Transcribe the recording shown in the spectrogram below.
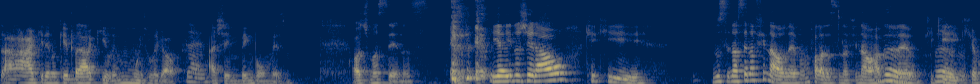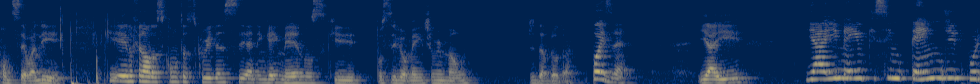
ah, querendo quebrar aquilo. É muito legal. É. Achei bem bom mesmo. Ótimas cenas. e aí, no geral, o que que... no- na cena final, né? Vamos falar da cena final rápido, Vamos, né? O que, que, que aconteceu ali? Que, no final das contas, Credence é ninguém menos que, possivelmente, um irmão de Dumbledore. Pois é. E aí, E aí meio que se entende por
